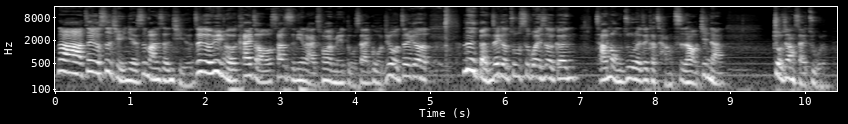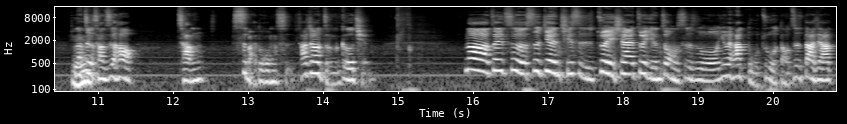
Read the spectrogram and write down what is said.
那这个事情也是蛮神奇的，这个运河开凿三十年来从来没堵塞过，结果这个日本这个株式会社跟长荣租的这个长次号竟然就这样塞住了。那这个长次号长四百多公尺，它这样整个搁浅。那这一次的事件其实最现在最严重的是说，因为它堵住了，导致大家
